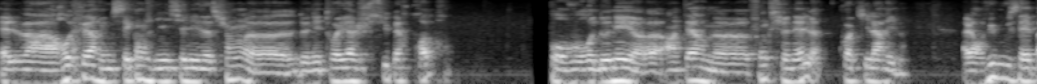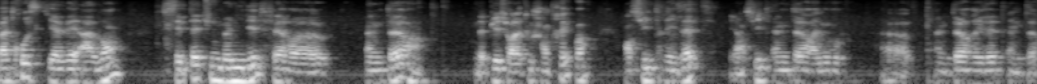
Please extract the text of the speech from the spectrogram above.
elle va refaire une séquence d'initialisation euh, de nettoyage super propre pour vous redonner euh, un terme euh, fonctionnel, quoi qu'il arrive. Alors, vu que vous ne savez pas trop ce qu'il y avait avant, c'est peut-être une bonne idée de faire Enter, d'appuyer sur la touche Entrée, quoi. Ensuite Reset, et ensuite Enter à nouveau. enter, Reset, Enter.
